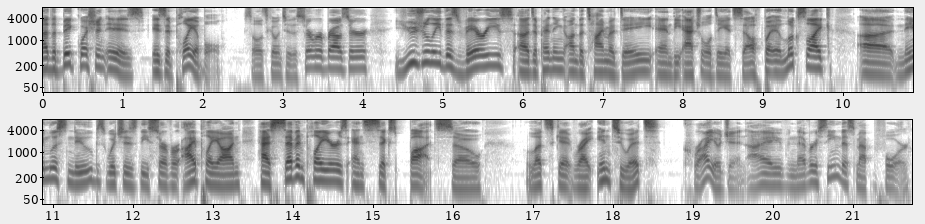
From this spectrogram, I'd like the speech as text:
Now, the big question is is it playable? So let's go into the server browser. Usually this varies uh, depending on the time of day and the actual day itself, but it looks like uh, Nameless Noobs, which is the server I play on, has seven players and six bots. So let's get right into it. Cryogen. I've never seen this map before.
